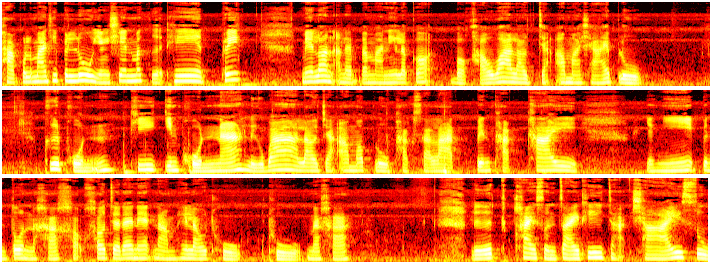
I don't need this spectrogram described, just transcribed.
ผักผลไม้ที่เป็นลูกอย่างเช่นมะเขือเทศพริก เมลอนอะไรประมาณนี้แล้วก็บอกเขาว่าเราจะเอามาใช้ปลูก พืชผลที่กินผลนะ หรือว่าเราจะเอามาปลูกผักสลัดเป็นผักไทย อย่างนี้เป็นต้นนะคะเขาเขาจะได้แนะนำให้เราถูกถูกนะคะ หรือใครสนใจที่จะใช้สู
